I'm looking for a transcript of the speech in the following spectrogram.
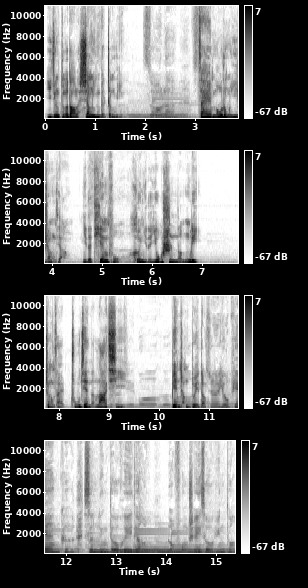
已经得到了相应的证明。在某种意义上讲，你的天赋和你的优势能力，正在逐渐的拉齐，变成对等。只有片刻，森林都会掉，落风吹走云朵。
